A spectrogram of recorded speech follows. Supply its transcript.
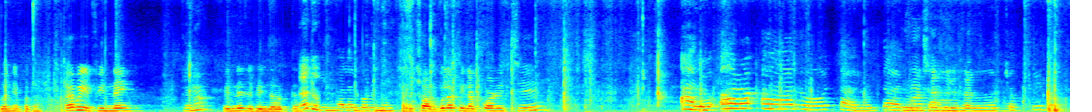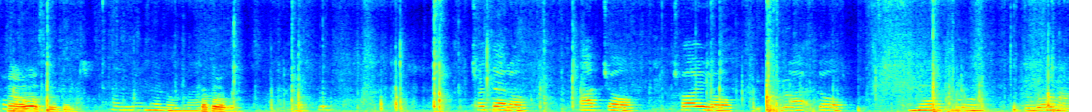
ধনিয়া পাতা আমি ফিন নেই কেন ফিন নেই যে ফিন ধরতে এই তো পিঙ্কালের করনি তো সবগুলো ফিল আপ করে দিচ্ছি আরও আরও আরও তারো তারো তারো চোখে দেখো হ্যাঁ আছে রাখো রাখো সতেরো পাঁচ ছয় আট নয় এটা নাও।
